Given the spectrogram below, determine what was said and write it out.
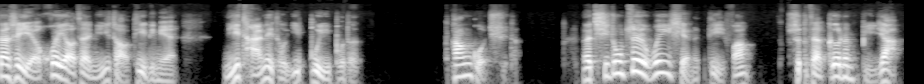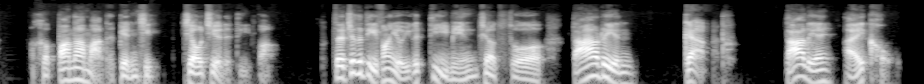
但是也会要在泥沼地里面、泥潭里头一步一步的趟过去的。那其中最危险的地方是在哥伦比亚和巴拿马的边境交界的地方，在这个地方有一个地名叫做 Darien Gap，达连隘口，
